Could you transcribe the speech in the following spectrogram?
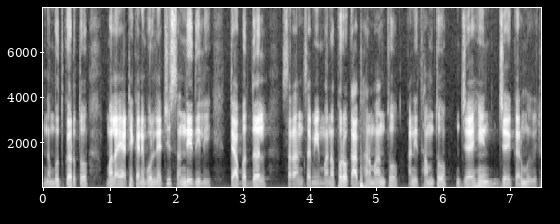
नमूद करतो. मला या ठिकाणी बोलण्याची संधी दिली. त्याबद्दल सरांचा मी मनपूर्वक आभार मानतो आणि थांबतो. जय हिंद जय कर्मवीर.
